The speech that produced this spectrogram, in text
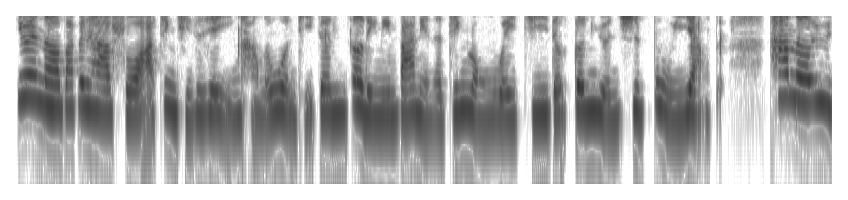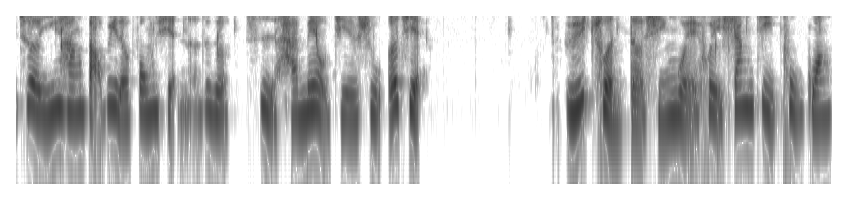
因为呢，巴菲特他说啊，近期这些银行的问题跟二零零八年的金融危机的根源是不一样的。他呢预测银行倒闭的风险呢，这个是还没有结束，而且愚蠢的行为会相继曝光。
